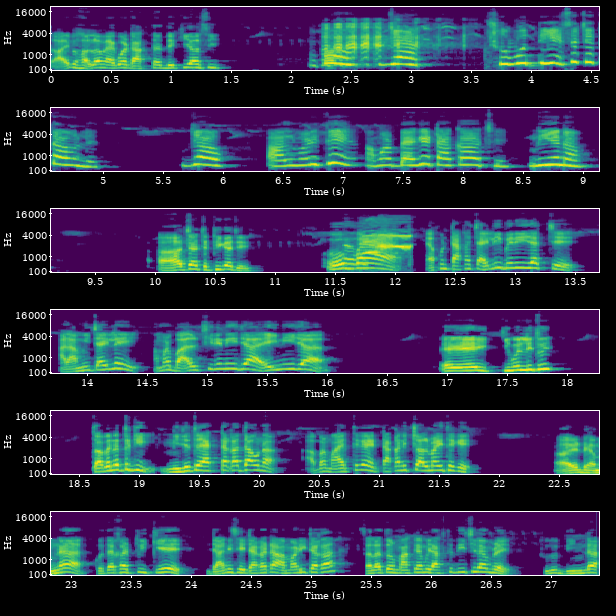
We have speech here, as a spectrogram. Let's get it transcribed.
তাই ভাবলাম একবার ডাক্তার দেখিয়ে আসি। ও যাক সুবুদ্ধি এসেছে তাহলে। যাও আলমারিতে আমার ব্যাগে টাকা আছে নিয়ে নাও। আচ্ছা আচ্ছা ঠিক আছে। ও বা এখন টাকা চাইলেই বেরিয়ে যাচ্ছে। আর আমি চাইলেই আমার বাল ছিঁড়ে নিয়ে যা এই নিয়ে যা। এই এই কি বললি তুই? তবে না তো কি নিজে তো এক টাকা দাও না। আবার মায়ের থেকে টাকা নিচ্ছ আলমারি থেকে। আরে ঢ্যামনা কোথাকার তুই কে? জানিস এই টাকাটা আমারই টাকা? সালা তোর মাকে আমি রাখতে দিয়েছিলাম রে। শুধু দিনটা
